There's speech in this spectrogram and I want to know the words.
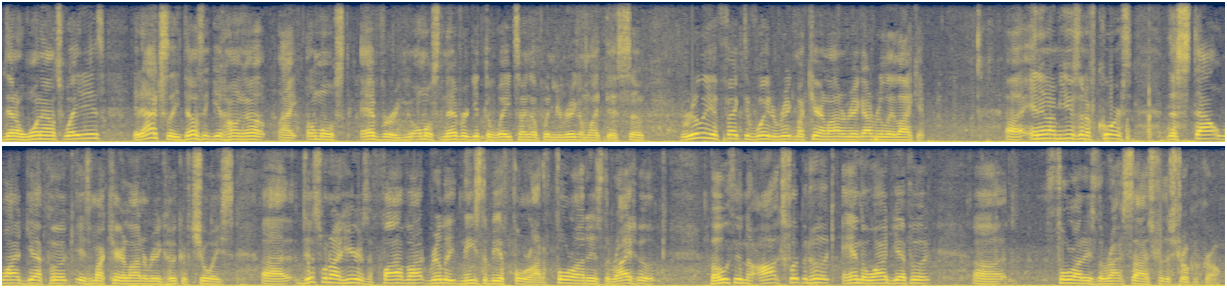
than a one ounce weight is, it actually doesn't get hung up like almost ever. You almost never get the weights hung up when you rig them like this. So really effective way to rig my Carolina rig. I really like it. Uh, and then I'm using, of course, the stout wide gap hook is my Carolina rig hook of choice. Uh, this one right here is a 5-aught, really needs to be a 4-aught. A 4-aught is the right hook, both in the ox flipping hook and the wide gap hook. Uh, 4-aught is the right size for the stroker crawl.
